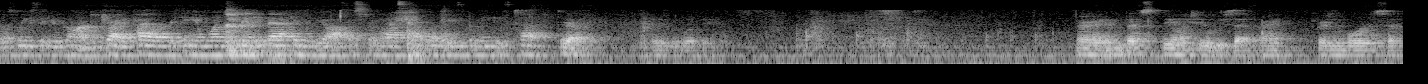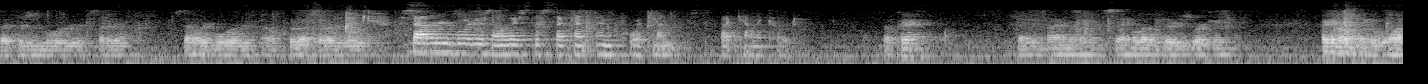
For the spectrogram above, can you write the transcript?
Those weeks that you're gone, to try to pile everything in one to make it back into the office for the last couple of days of the week is tough. Yeah, it will be. All right, and that's the only two that we set, right? Prison board is set by prison board, et cetera. Salary board, what about salary board? Salary board is always the second and fourth Mondays by county code. Okay. Anytime, remains the same, eleven thirty is working. I can only think of one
